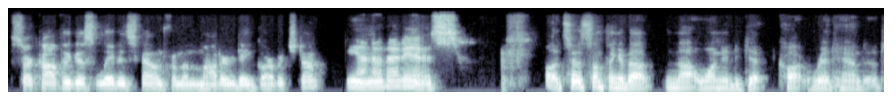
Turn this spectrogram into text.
sarcophagus lid is found from a modern day garbage dump. Yeah, no, that is. Well, it says something about not wanting to get caught red-handed.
